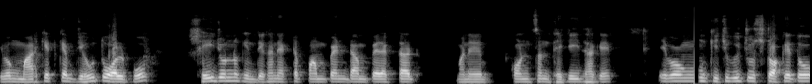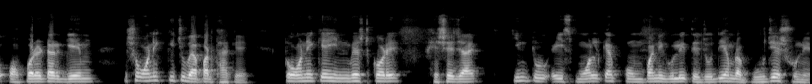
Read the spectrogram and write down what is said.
এবং মার্কেট ক্যাপ যেহেতু অল্প, সেই জন্য কিন্তু এখানে একটা পাম্প অ্যান্ড ডাম্পের একটা মানে কনসার্ন থেকেই থাকে এবং কিছু কিছু স্টকে তো অপারেটার গেম এসব অনেক কিছু ব্যাপার থাকে। তো অনেকে ইনভেস্ট করে, ফেসে যায়। কিন্তু এই স্মল ক্যাপ কোম্পানিগুলিতে যদি আমরা বুঝে শুনে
